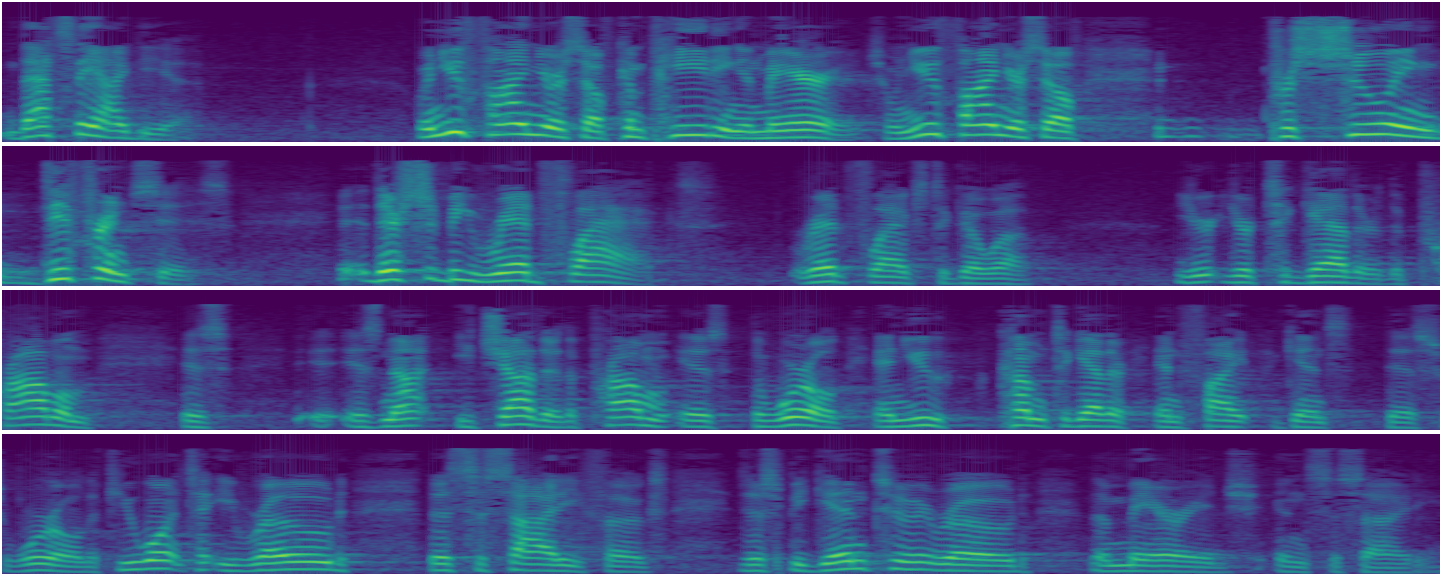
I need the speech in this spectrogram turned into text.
That's the idea. When you find yourself competing in marriage, when you find yourself pursuing differences, there should be red flags, red flags to go up. You're, you're together. The problem is, is not each other. The problem is the world, and you come together and fight against this world. If you want to erode the society, folks, just begin to erode the marriage in society,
